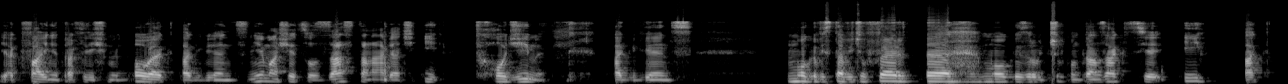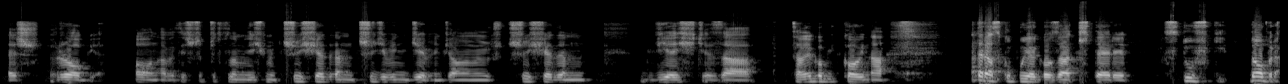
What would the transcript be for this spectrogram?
jak fajnie trafiliśmy dołek, tak więc nie ma się co zastanawiać i wchodzimy. Tak więc mogę wystawić ofertę, mogę zrobić szybką transakcję i tak też robię. O, nawet jeszcze przed chwilą mieliśmy 37399, a mamy już 37200 za całego bitcoina, a teraz kupuję go za 4 stówki. Dobra,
